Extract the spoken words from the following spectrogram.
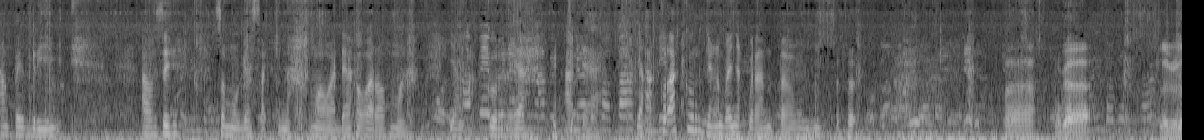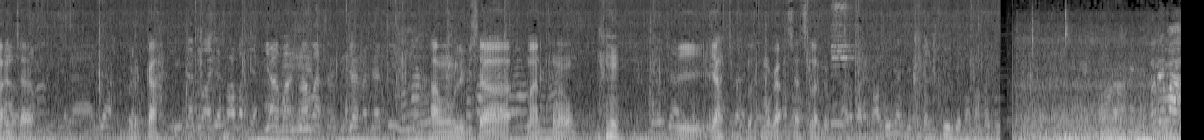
Ang Febri apa sih? Semoga sakinah mawadah warohmah yang akur ya. Ada yang akur-akur jangan banyak berantem. Wah, semoga selalu lancar berkah. Ya Pak, selamat tujuan hati-hati. Bisa matang mau? Jadi ya cukup lah semoga sehat selalu Sore Pak.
